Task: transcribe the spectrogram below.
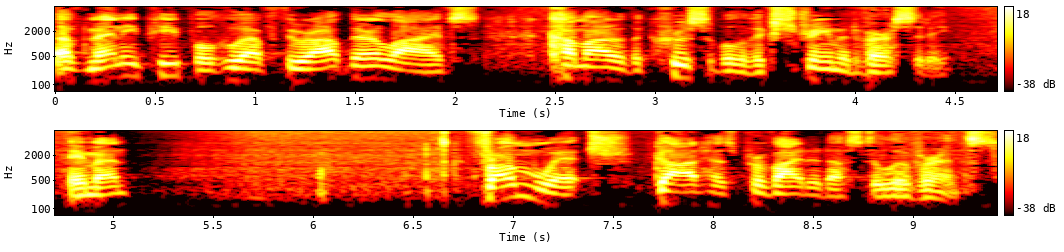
of many people who have throughout their lives come out of the crucible of extreme adversity. Amen from which God has provided us deliverance.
